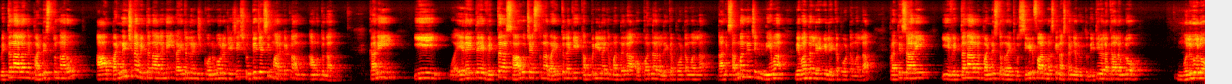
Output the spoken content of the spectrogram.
విత్తనాలని పండిస్తున్నారు. ఆ పండించిన విత్తనాలని రైతుల నుంచి కొనుగోలు చేసి శుద్ధి చేసి మార్కెట్లో అమ్ముతున్నారు. కానీ ఈ ఏదైతే విత్తన సాగు చేస్తున్న రైతులకి కంపెనీలకి మధ్యలో ఒప్పందాలు లేకపోవటం వల్ల దానికి సంబంధించిన నియమ నిబంధనలు ఏమీ లేకపోవటం వల్ల ప్రతిసారి ఈ విత్తనాలను పండిస్తున్న రైతుకు సీడ్ ఫార్మర్స్కి నష్టం జరుగుతుంది. ఇటీవల కాలంలో ములుగులో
